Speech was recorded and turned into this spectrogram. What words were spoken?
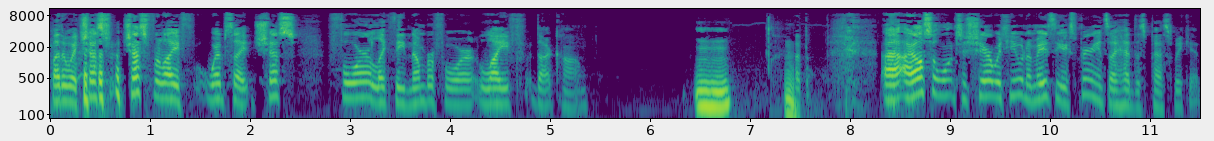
By the way, Chess, chess for Life website, chess for, like the number four, life.com. Mm-hmm. Uh, I also want to share with you an amazing experience I had this past weekend.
